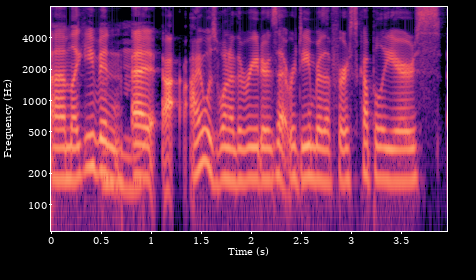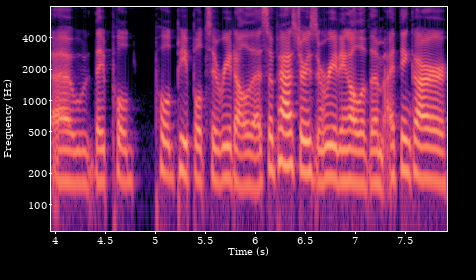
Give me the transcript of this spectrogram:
Um, like even Mhm. uh, I- I was one of the readers at Redeemer the first couple of years. Uh, they pulled pulled people to read all of that. So pastor isn't reading all of them. I think our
